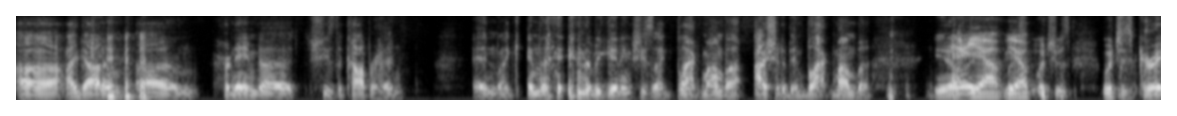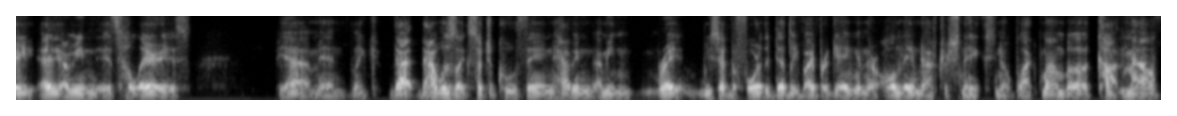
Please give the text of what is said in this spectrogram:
Uh, I got him. um, her name, uh, she's the Copperhead, and like in the in the beginning, she's like Black Mamba. I should have been Black Mamba, you know. Yeah, which, yeah. Which was which is great. I, I mean, it's hilarious. Yeah, man. Like that. That was like such a cool thing. Having, I mean, right? We said before the Deadly Viper Gang, and they're all named after snakes. You know, Black Mamba, Cottonmouth,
